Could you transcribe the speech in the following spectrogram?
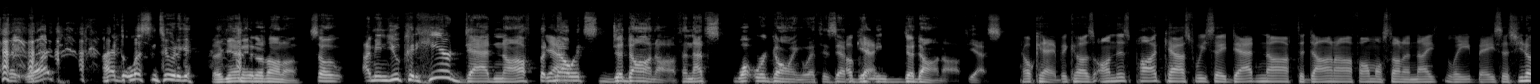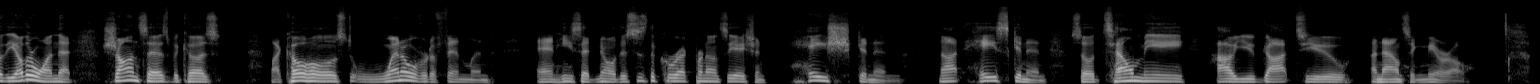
Wait, what? I had to listen to it again. They're gonna hit it on off. So I mean, you could hear Dadonov, but yeah. no, it's Dadonov, and that's what we're going with is Evgeny okay. Dadonov. Yes. Okay, because on this podcast we say Dadonov, Dadonov almost on a nightly basis. You know, the other one that Sean says because my co-host went over to Finland and he said, no, this is the correct pronunciation, Heiskanen, not Heiskanen. So tell me how you got to announcing Miro.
